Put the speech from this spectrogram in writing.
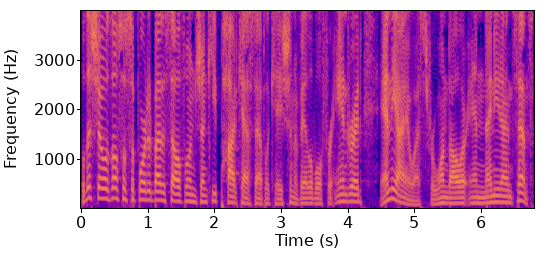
Well, this show is also supported by the Cell Phone Junkie podcast application available for Android and the iOS for $1.99.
